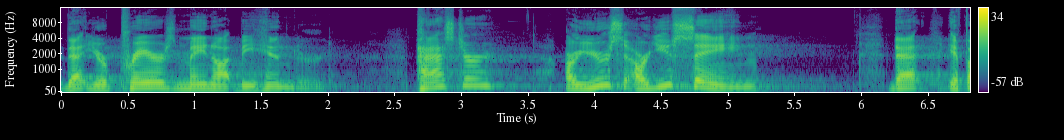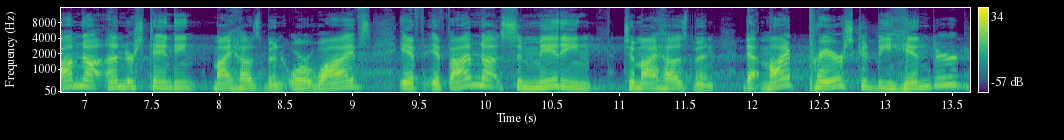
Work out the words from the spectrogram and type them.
that your prayers may not be hindered. Pastor, are you, are you saying that if I'm not understanding my husband, or wives, if, if I'm not submitting to my husband, that my prayers could be hindered.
